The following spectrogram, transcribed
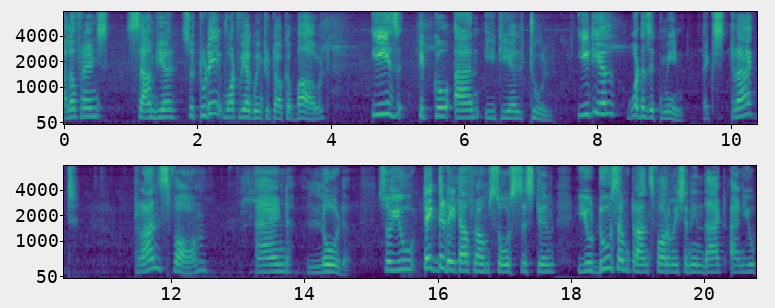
Hello friends, Sam here. So today what we are going to talk about is TIBCO and ETL tool. ETL, what does it mean? Extract, transform and load. So you take the data from source system, you do some transformation in that and you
